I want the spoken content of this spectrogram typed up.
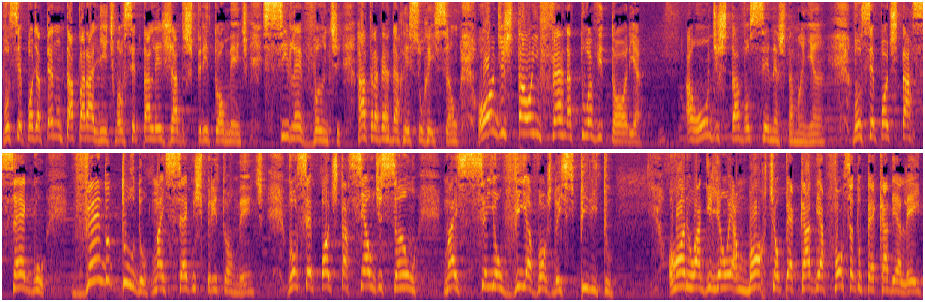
você pode até não estar paralítico, mas você está aleijado espiritualmente. Se levante através da ressurreição. Onde está o inferno, a tua vitória? Aonde está você nesta manhã? Você pode estar cego, vendo tudo, mas cego espiritualmente. Você pode estar sem audição, mas sem ouvir a voz do Espírito. Ora, o aguilhão é a morte, é o pecado e a força do pecado é a lei.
